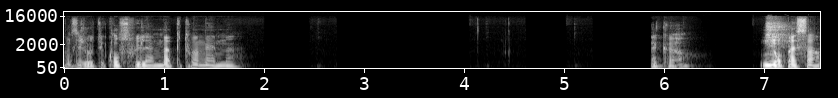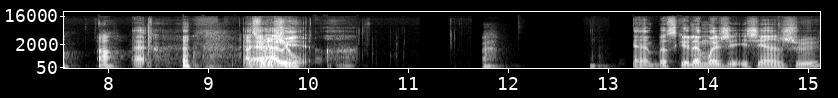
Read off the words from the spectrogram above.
Dans ces jeux où tu construis la map toi-même. D'accord. Non, pas ça. Ah. Euh, ah, sur Euh, Itch.io. oui. Ah. Euh, Parce que là, moi, j'ai un jeu.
